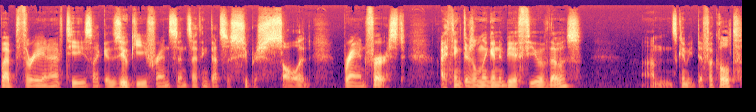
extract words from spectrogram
Web three and NFTs, like Azuki, for instance. I think that's a super solid brand first. I think there's only going to be a few of those. Um, it's going to be difficult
